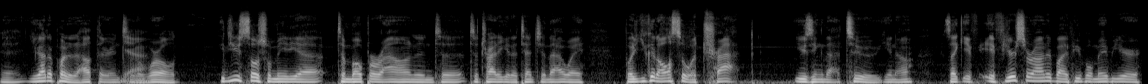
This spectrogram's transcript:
yeah. You got to put it out there into Yeah. the world. Could use social media to mope around and to to try to get attention that way, but you could also attract using that too. You know, it's like if if you're surrounded by people, maybe your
